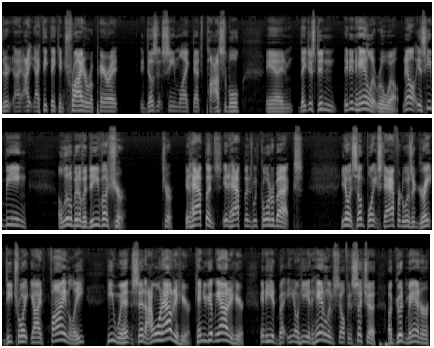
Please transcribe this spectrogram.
I, I think they can try to repair it. It doesn't seem like that's possible. And they just didn't they didn't handle it real well. Now, is he being a little bit of a diva? Sure. Sure. It happens. It happens with quarterbacks you know, at some point, Stafford was a great Detroit guy. And finally, he went and said, I want out of here. Can you get me out of here? And he had, you know, he had handled himself in such a, a good manner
